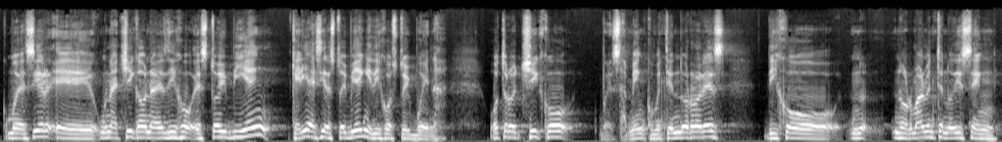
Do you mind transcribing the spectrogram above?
como decir, eh, una chica una vez dijo, estoy bien, quería decir estoy bien y dijo estoy buena. Otro chico, pues también cometiendo errores, dijo, normalmente no dicen,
